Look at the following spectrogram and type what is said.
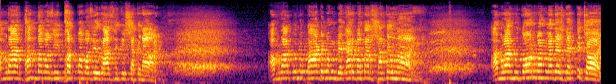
আমরা আর ধান্দাবাজি, ধাপ্পাবাজির রাজনীতির সাথে নাই। আমরা কোনো কার্ড এবং বেকার বাতার সাথেও নাই। আমরা নূতন বাংলাদেশ দেখতে চাই।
